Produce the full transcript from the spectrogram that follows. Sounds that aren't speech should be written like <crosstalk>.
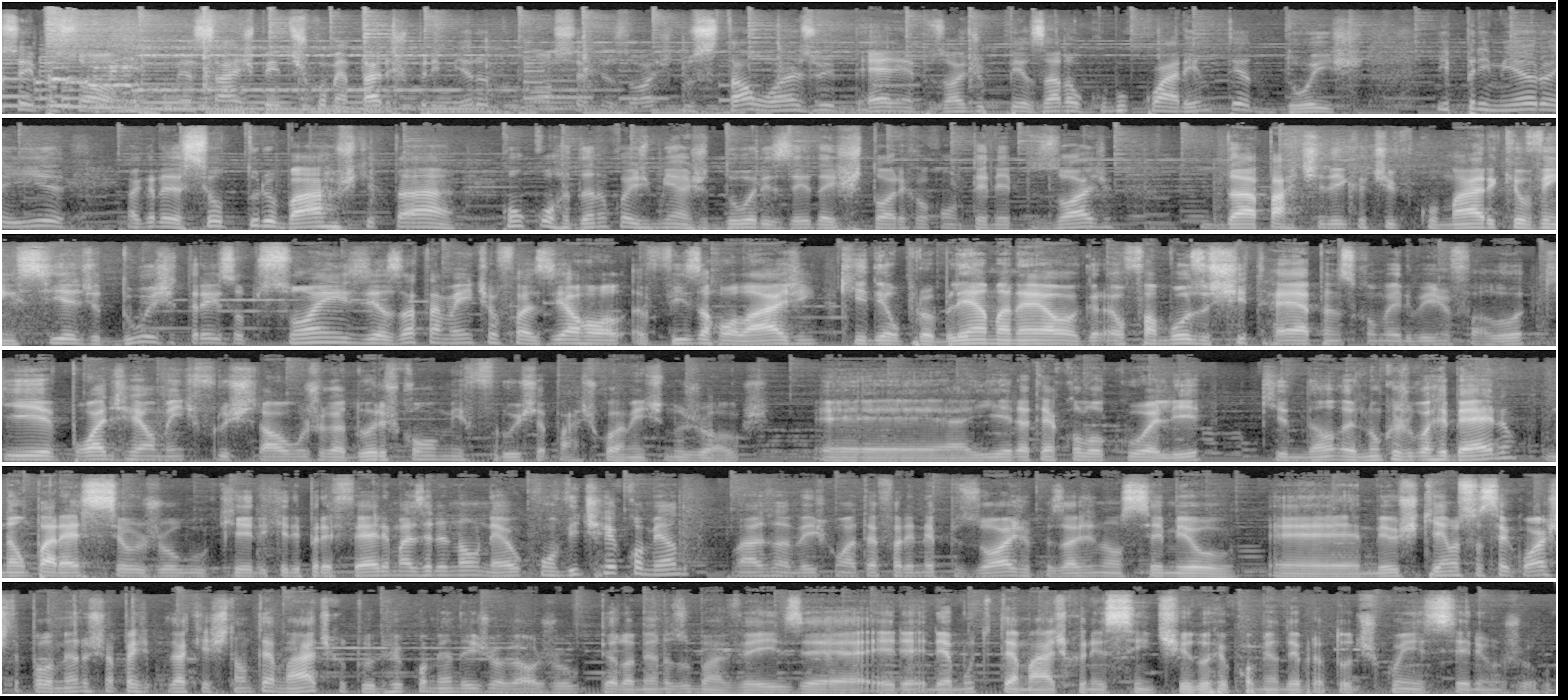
isso aí, pessoal. Vamos começar a respeito dos comentários primeiro do nosso episódio do Star Wars Rebellion, episódio Pesado ao Cubo 42. E primeiro aí, agradecer o Túlio Barros que está concordando com as minhas dores aí da história que eu contei no episódio da partida aí que eu tive com o Mario, que eu vencia de duas de três opções e exatamente eu fazia eu fiz a rolagem que deu problema, né? É o, é o famoso shit happens, como ele mesmo falou, que pode realmente frustrar alguns jogadores, como me frustra particularmente nos jogos. É, e ele até colocou ali que não, ele nunca jogou Rebellion, não parece ser o jogo que ele, que ele prefere, mas ele não nega o convite. Recomendo, mais uma vez, como até falei no episódio, apesar de não ser meu, é, meu esquema, se você gosta pelo menos da questão temática, tudo recomendo aí jogar o jogo pelo menos uma vez. É, ele, ele é muito temático nesse sentido, recomendo aí para todos conhecerem o jogo.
